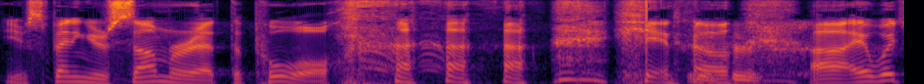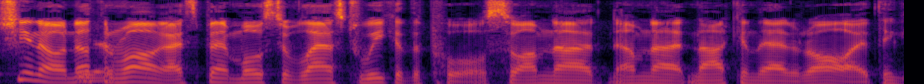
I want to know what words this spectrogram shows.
you're spending your summer at the pool, you know, uh, which you know nothing yeah. wrong. I spent most of last week at the pool, so I'm not I'm not knocking that at all. I think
